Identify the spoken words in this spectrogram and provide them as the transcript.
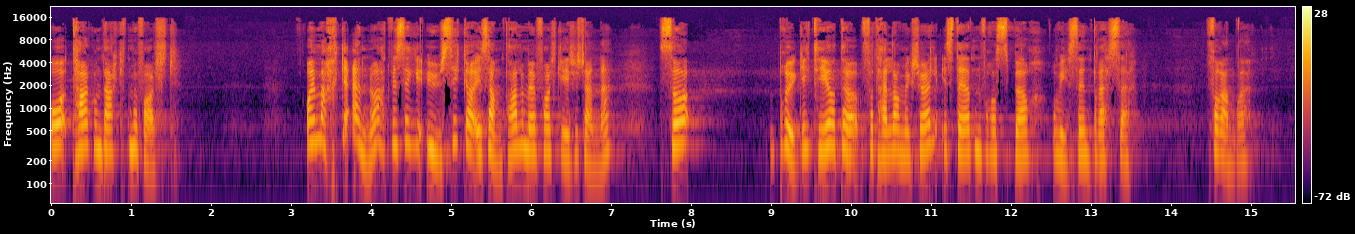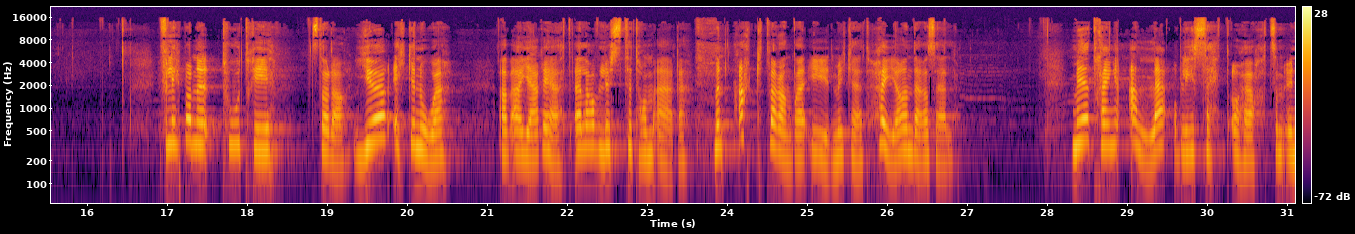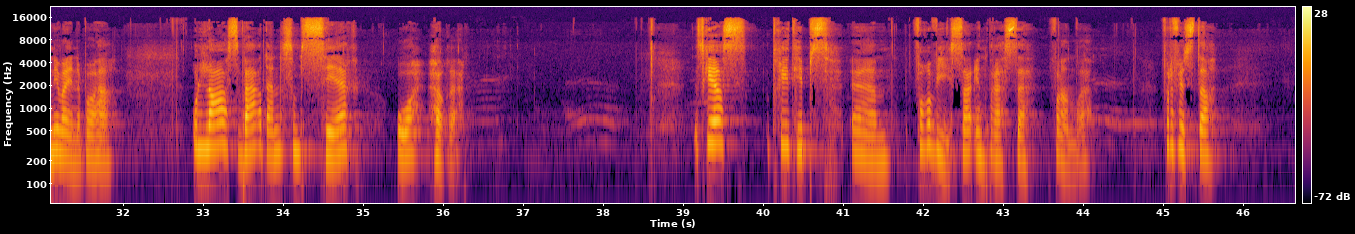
å ta kontakt med folk. Og jeg merker ennå at hvis jeg er usikker i samtale med folk jeg ikke kjenner, så bruker jeg tida til å fortelle om meg sjøl istedenfor å spørre og vise interesse for andre. Filipperne 2,3 står der. Gjør ikke noe av ærgjerrighet eller av lyst til tom ære, men akt hverandre i ydmykhet, høyere enn dere selv. Vi trenger alle å bli sett og hørt, som Unni var inne på her. Og la oss være den som ser og hører. Jeg skal gi oss tre tips eh, for å vise interesse for andre. For det første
